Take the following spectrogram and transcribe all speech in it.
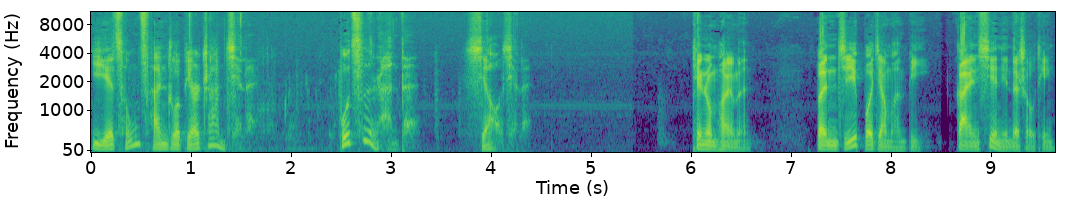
也从餐桌边站起来，不自然的笑起来。听众朋友们，本集播讲完毕，感谢您的收听。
